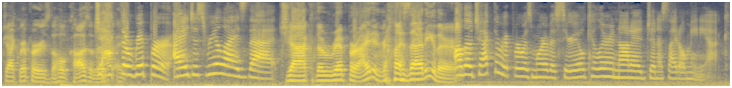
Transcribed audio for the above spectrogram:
Jack Ripper is the whole cause of this. jack the ripper i just realized that Jack the Ripper. I didn't realize that either. although jack the ripper was more of a serial killer and not a genocidal maniac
